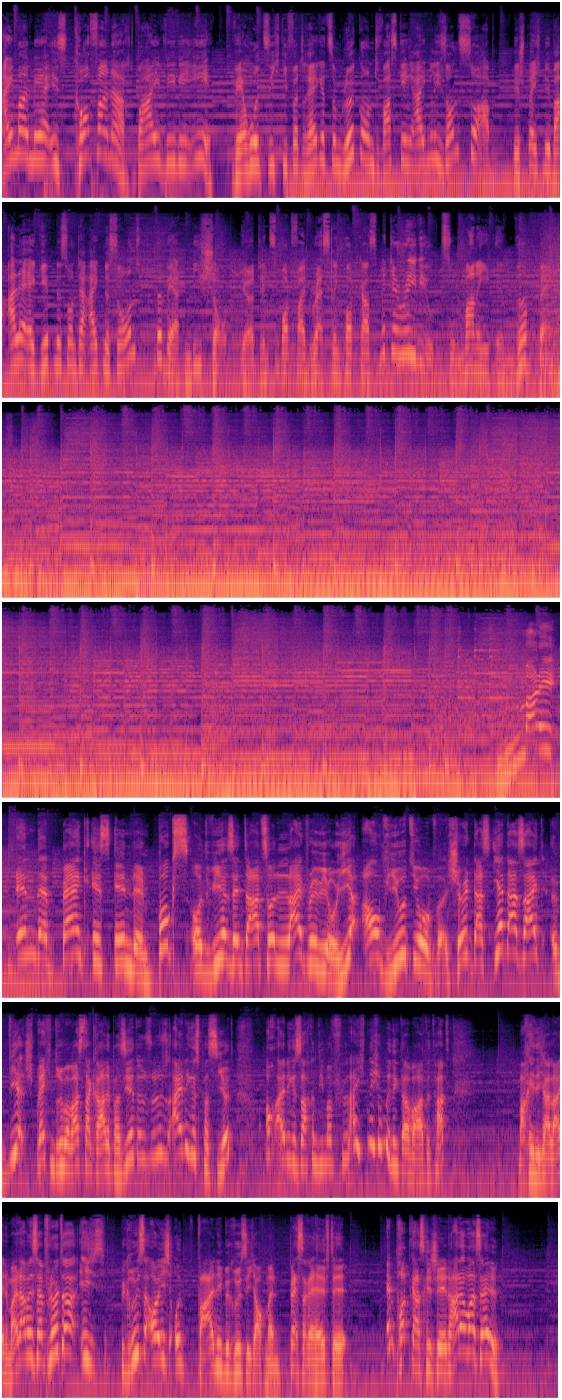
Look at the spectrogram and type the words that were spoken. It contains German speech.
Einmal mehr ist Koffernacht bei WWE. Wer holt sich die Verträge zum Glück und was ging eigentlich sonst so ab? Wir sprechen über alle Ergebnisse und Ereignisse und bewerten die Show. Ihr hört den Spotfight Wrestling Podcast mit der Review zu Money in the Bank. In the Bank ist in den Books und wir sind da zur Live-Review hier auf YouTube. Schön, dass ihr da seid. Wir sprechen drüber, was da gerade passiert. Es ist einiges passiert. Auch einige Sachen, die man vielleicht nicht unbedingt erwartet hat. Mache ich nicht alleine. Mein Name ist Herr Flöter. Ich begrüße euch und vor allen Dingen begrüße ich auch meine bessere Hälfte im Podcast geschehen. Hallo Marcel.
